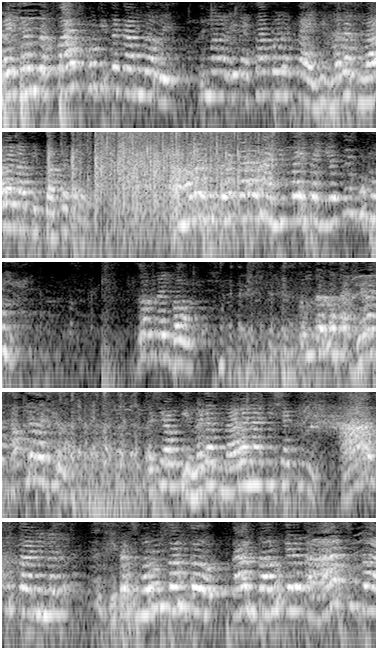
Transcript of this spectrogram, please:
पैठणचं पाच कोटीचं काम चालू आहे. तुम्ही म्हणाले काय सापडत काय ही नगद नारायणाची ताकद आहे. आम्हाला सुद्धा कळा नाही पैसा येतोय कुठून? जोगदन भाऊ. तुमचा जसा घेरा थापलेला गेला तशी आमची नगात नारायणाची शक्ती आज सुद्धा आम्ही नग इथं स्मरून सांगतो काम चालू केलं तर आज सुद्धा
